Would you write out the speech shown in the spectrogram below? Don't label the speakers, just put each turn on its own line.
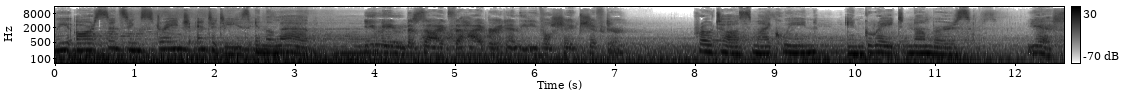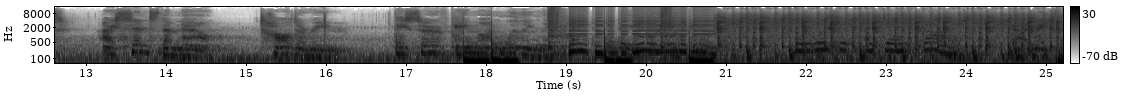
We are sensing strange entities in the lab.
You mean besides the hybrid and the evil shapeshifter?
Protoss, my queen, in great numbers.
Yes, I sense them now. Tal'Darim. They serve Amon willingly. They worship.
They worship a dead god.
That makes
